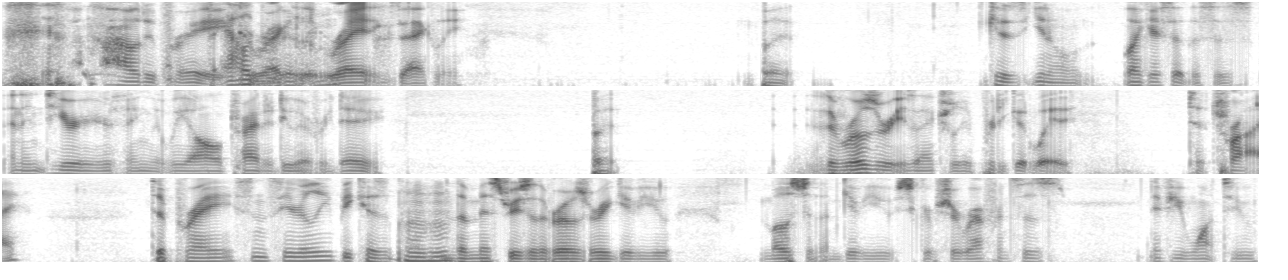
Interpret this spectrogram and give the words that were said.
how to pray The correctly. Right, exactly. But because, you know, like I said, this is an interior thing that we all try to do every day. But the rosary is actually a pretty good way to try to pray sincerely because Mhm. the mysteries of the rosary give you most of them give you scripture references if you want to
